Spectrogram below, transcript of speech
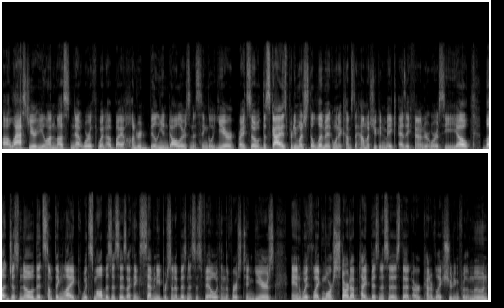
Uh, last year, Elon Musk's net worth went up by $100 billion in a single year, right? So the sky is pretty much the limit when it comes to how much you can make as a founder or a CEO. But just know that something like with small businesses, I think 70% of businesses fail within the first 10 years. And with like more startup type businesses that are kind of like shooting for the moon,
